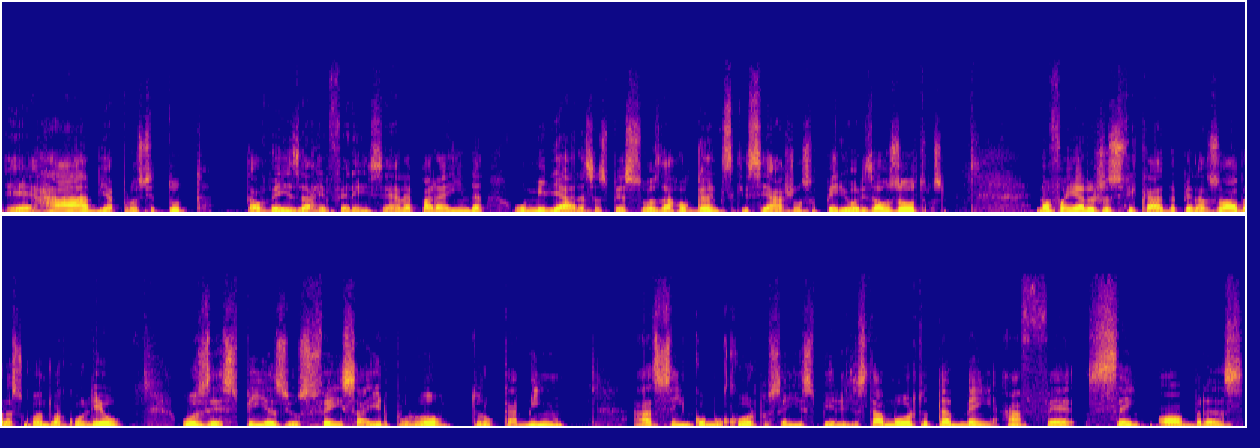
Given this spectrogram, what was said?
É Raabe, a prostituta. Talvez a referência a ela é para ainda humilhar essas pessoas arrogantes que se acham superiores aos outros. Não foi ela justificada pelas obras quando acolheu os espias e os fez sair por outro caminho? Assim como o corpo sem espírito está morto, também a fé sem obras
